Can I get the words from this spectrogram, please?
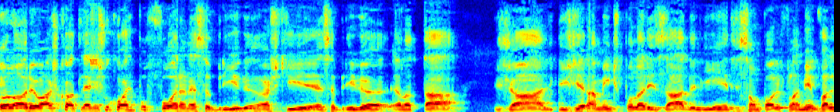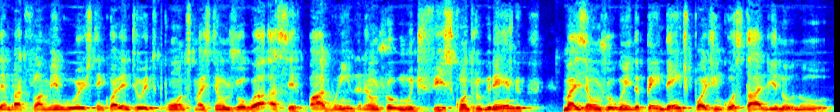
Ô, Laura, eu acho que o Atlético corre por fora nessa briga. Eu acho que essa briga, ela tá já ligeiramente polarizada ali entre São Paulo e Flamengo. Vale lembrar que o Flamengo hoje tem 48 pontos, mas tem um jogo a, a ser pago ainda, né? Um jogo muito difícil contra o Grêmio mas é um jogo ainda pendente, pode encostar ali no, no,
